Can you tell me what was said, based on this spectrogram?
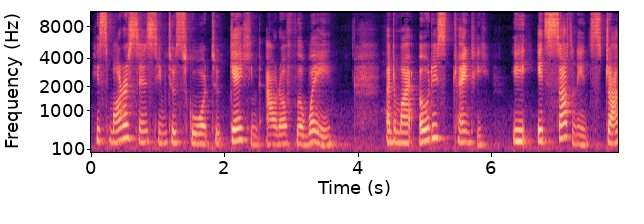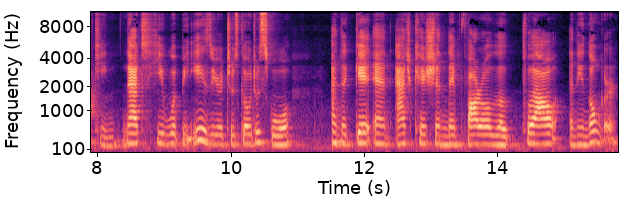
His mother sends him to school to get him out of the way. And my oldest twenty, he, it suddenly struck him that he would be easier to go to school and get an education than follow the plow any longer.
